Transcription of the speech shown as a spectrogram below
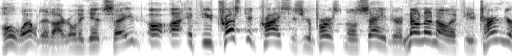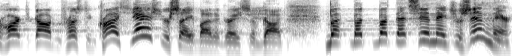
oh, well, did I really get saved? Oh, uh, if you trusted Christ as your personal Savior, no, no, no. If you turned your heart to God and trusted Christ, yes, you're saved by the grace of God. But, but, but that sin nature's in there.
